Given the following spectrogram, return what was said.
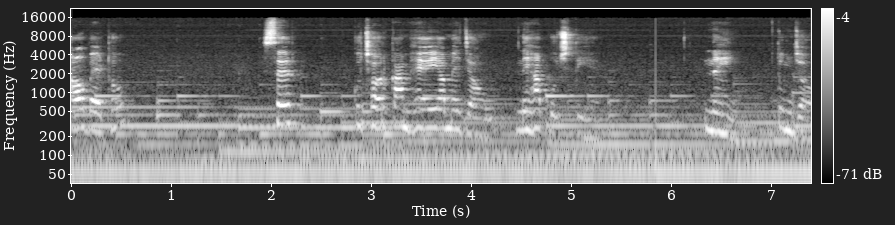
आओ बैठो। सर, कुछ और काम है या मैं जाऊँ? नेहा पूछती है। नहीं, तुम जाओ।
